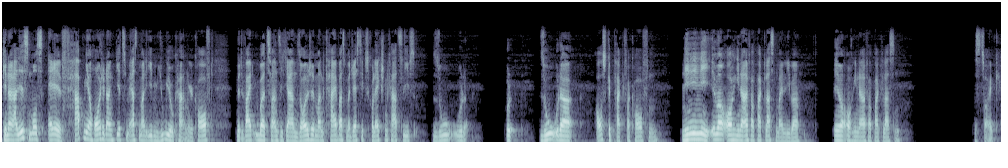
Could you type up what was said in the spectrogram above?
Generalismus 11. Hab mir heute dank dir zum ersten Mal eben Yu-Gi-Oh! Karten gekauft. Mit weit über 20 Jahren sollte man Kaibas Majestics Collection Card Sleeves so oder, oder so oder ausgepackt verkaufen. Nee, nee, nee, immer original verpackt lassen, mein Lieber. Immer original verpackt lassen. Das Zeug.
